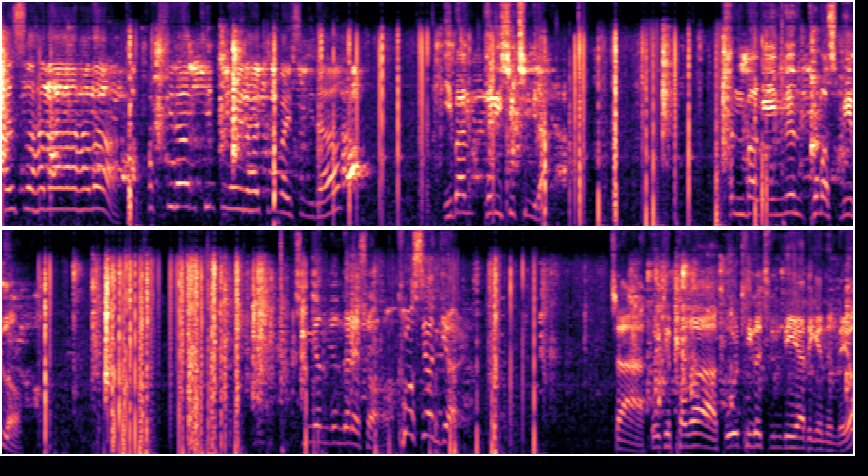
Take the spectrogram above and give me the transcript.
찬스 하나 하나 확실한 팀 플레이를 할 필요가 있습니다. 이반 페리시치입니다. 한 방에 있는 토마스 밀러. 측면 공간에서 크로스 연결. 자, 골키퍼가 골킥을 준비해야 되겠는데요.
